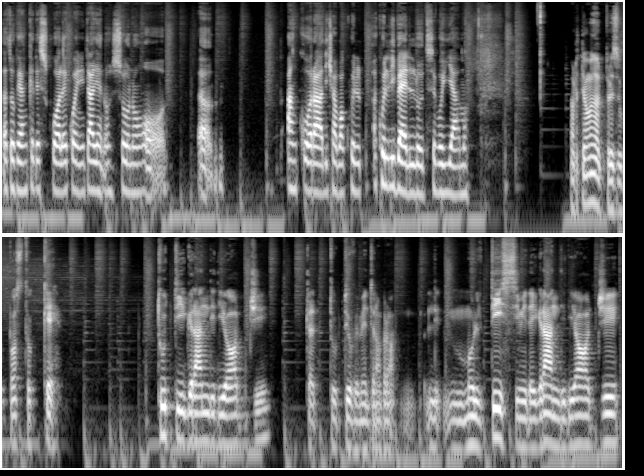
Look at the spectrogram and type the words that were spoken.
dato che anche le scuole qua in Italia non sono um, ancora, diciamo, a quel, a quel livello, se vogliamo. Partiamo dal presupposto che tutti i grandi di oggi, cioè tutti ovviamente no, però li, moltissimi dei grandi di oggi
